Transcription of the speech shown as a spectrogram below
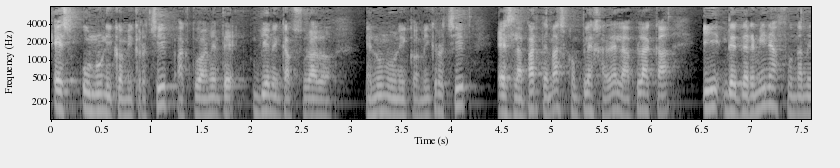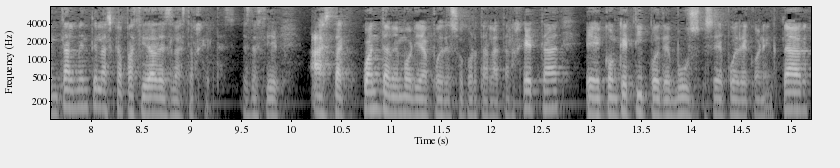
Es un único microchip, actualmente viene encapsulado en un único microchip, es la parte más compleja de la placa y determina fundamentalmente las capacidades de las tarjetas, es decir, hasta cuánta memoria puede soportar la tarjeta, eh, con qué tipo de bus se puede conectar,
